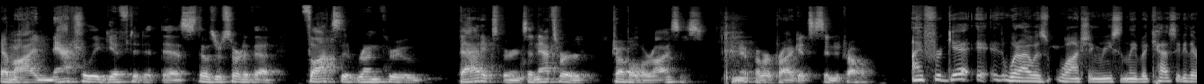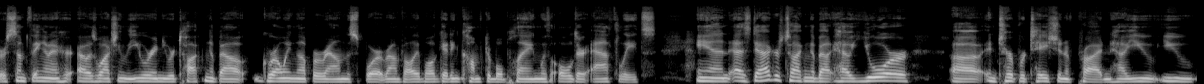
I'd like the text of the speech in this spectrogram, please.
Am I naturally gifted at this? Those are sort of the thoughts that run through that experience, and that's where trouble arises and where pride gets us into trouble. I forget what I was watching recently, but Cassidy, there was something, and I heard, I was watching that you were in. You were talking about growing up around the sport, around volleyball, getting comfortable playing with older athletes, and as Dacher's talking about how your uh, interpretation of pride and how you you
